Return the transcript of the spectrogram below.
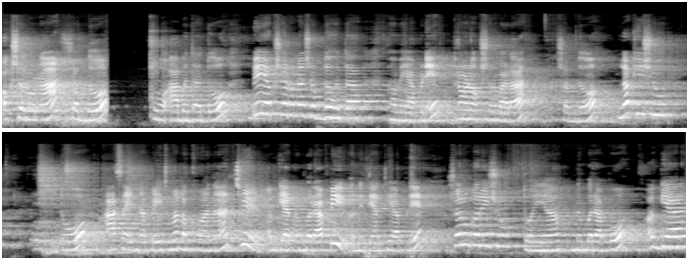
અક્ષરોના શબ્દો. તો આ બધા તો બે અક્ષરોના શબ્દો હતા. હવે આપણે ત્રણ અક્ષરવાળા શબ્દો લખીશું. તો આ સાઈડના પેજમાં લખવાના છે. અગિયાર નંબર આપી અને ત્યાંથી આપણે શરૂ કરીશું. તો અહીંયા નંબર આપો અગિયાર.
